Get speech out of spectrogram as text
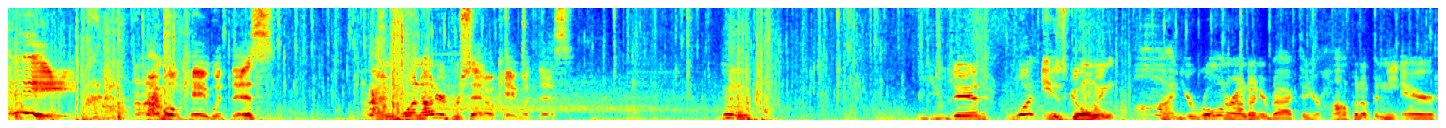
hey, I'm okay with this. I'm 100% okay with this. Are you dead? What is going on? You're rolling around on your back, then you're hopping up in the air.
